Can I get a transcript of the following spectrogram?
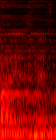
life.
